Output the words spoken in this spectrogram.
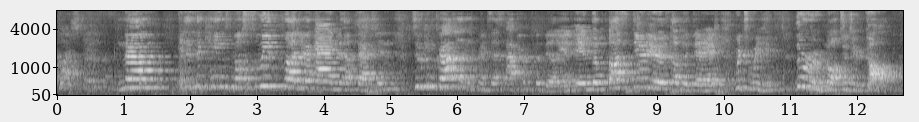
questions. Ma'am, it is the king's most sweet pleasure and affection to congratulate the princess at her pavilion in the posteriors of the day, which we, the rude multitude, call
